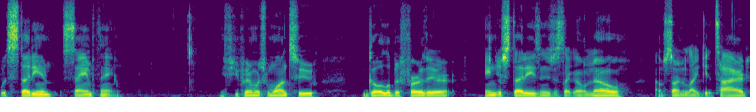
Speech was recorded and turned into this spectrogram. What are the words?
With studying, same thing. If you pretty much want to go a little bit further in your studies and it's just like, oh no, I'm starting to like get tired,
